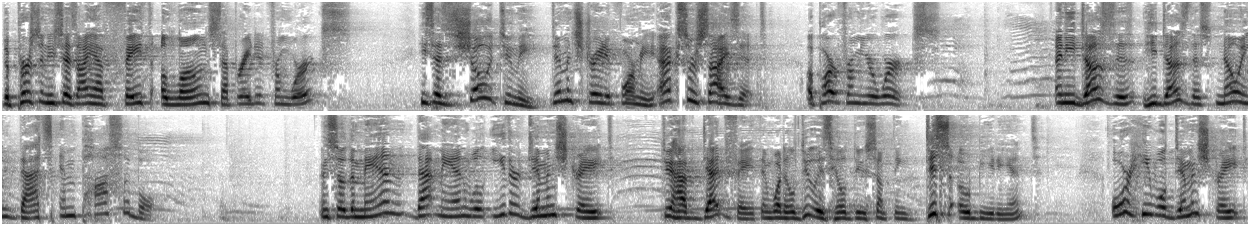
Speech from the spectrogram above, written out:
The person who says, I have faith alone separated from works, he says, Show it to me, demonstrate it for me, exercise it apart from your works. And he does this, he does this knowing that's impossible. And so the man, that man will either demonstrate to have dead faith, and what he'll do is he'll do something disobedient, or he will demonstrate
